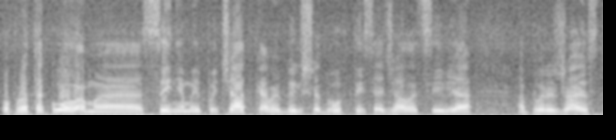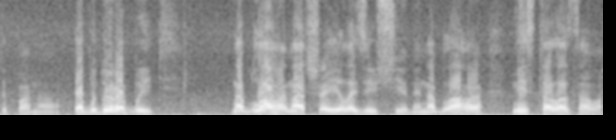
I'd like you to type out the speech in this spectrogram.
По протоколам е, з синіми печатками більше двох тисяч голосів я опереджаю Степанова. Я буду робити на благо нашої Лазівщини, на благо міста Лозова.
